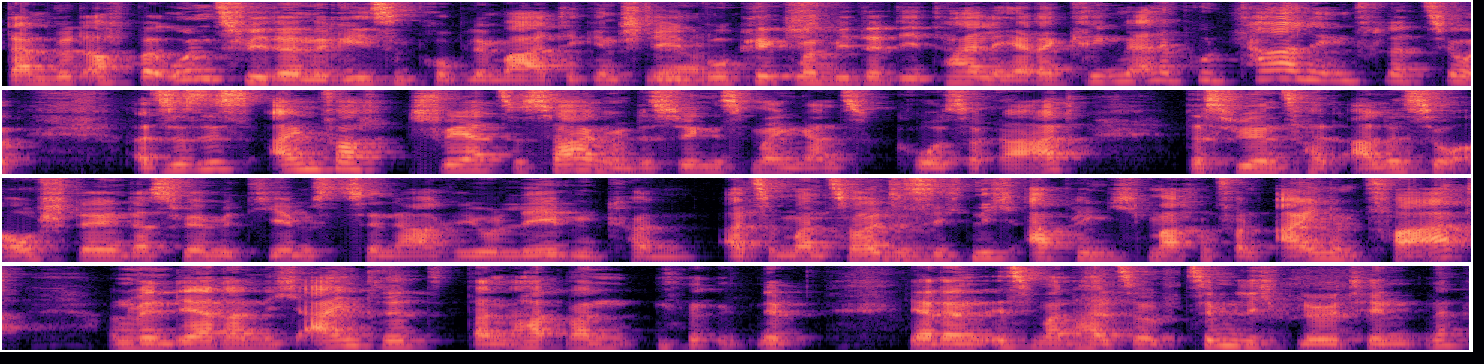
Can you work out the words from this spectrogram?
Dann wird auch bei uns wieder eine Riesenproblematik entstehen. Ja. Wo kriegt man wieder die Teile her? Dann kriegen wir eine brutale Inflation. Also es ist einfach schwer zu sagen und deswegen ist mein ganz großer Rat, dass wir uns halt alle so aufstellen, dass wir mit jedem Szenario leben können. Also man sollte mhm. sich nicht abhängig machen von einem Pfad und wenn der dann nicht eintritt, dann hat man, ja, dann ist man halt so ziemlich blöd hinten,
